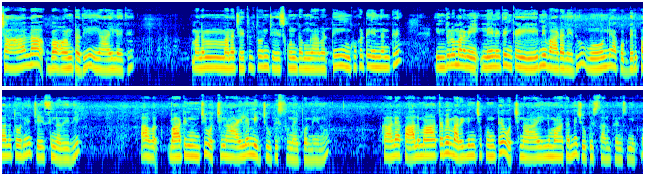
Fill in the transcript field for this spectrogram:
చాలా బాగుంటుంది ఈ ఆయిల్ అయితే. మనం మన చేతులతో చేసుకుంటాం కాబట్టి ఇంకొకటి ఏంటంటే ఇందులో మనం నేనైతే ఇంకా ఏమీ వాడలేదు. ఓన్లీ ఆ కొబ్బరి పాలతోనే చేసినది ఇది. వాటి నుంచి వచ్చిన ఆయిలే మీకు చూపిస్తున్నాయి ఇప్పుడు నేను. కాలే. ఆ పాలు మాత్రమే మరిగించుకుంటే వచ్చిన ఆయిల్ మాత్రమే చూపిస్తాను ఫ్రెండ్స్ మీకు.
